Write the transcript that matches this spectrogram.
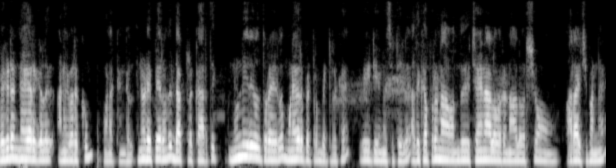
விகடன் நேயர்கள் அனைவருக்கும் வணக்கங்கள். என்னுடைய பேர் வந்து டாக்டர் கார்த்திக். நுண்ணுயிரியல் துறையில் முனைவர் பெற்றம் பெற்றிருக்கேன். விஐடி யூனிவர்சிட்டியில். அதுக்கப்புறம் நான் வந்து சைனாவில் ஒரு நாலு வருஷம் ஆராய்ச்சி பண்ணேன்.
